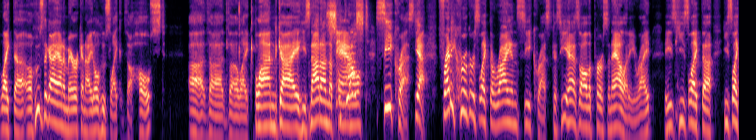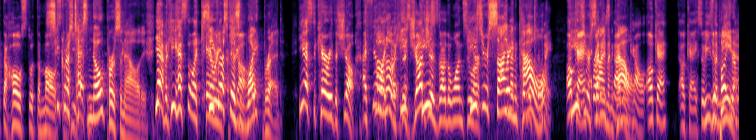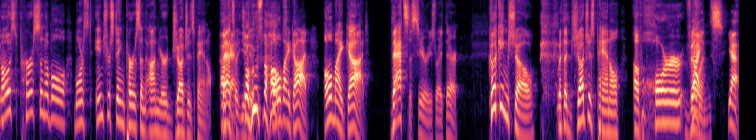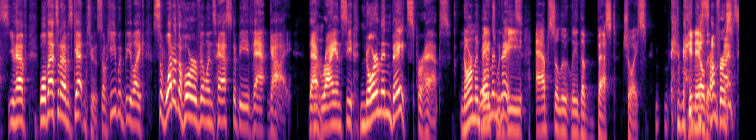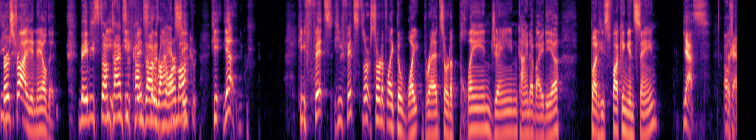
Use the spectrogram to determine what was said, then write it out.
like the oh, who's the guy on American Idol who's like the host? Uh the the like blonde guy. He's not on the Seacrest? panel. Seacrest? Yeah. Freddy Krueger's like the Ryan Seacrest because he has all the personality right? He's he's like the he's like the host with the most. Seacrest he- has no personality. yeah but he has to like carry Seacrest is white bread. He has to carry the show I feel No, like no, the, the judges he's- are the ones who He's are your Simon Cowell. okay He's your Freddie's Simon Cowell. okay okay so he's you the put mean your most personable, most interesting person on your judges panel. That's Okay, what you so do. who's the oh host? Oh my god. Oh my god. That's the series right there. Cooking show with a judges panel of horror villains. Yes, you have. Well, that's what I was getting to. So he would be like, so one of the horror villains has to be that guy, that Hmm. Ryan C. Norman Bates, perhaps. Norman, Bates Norman would Bates. be absolutely the best choice. maybe You nailed it. First he- first try, you nailed it. maybe sometimes he, comes out as Ryan Norma. He yeah. He fits he fits sort of like the white bread sort of plain Jane kind of idea, but he's fucking insane. Yes. That's Okay.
